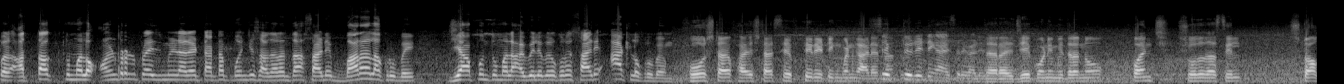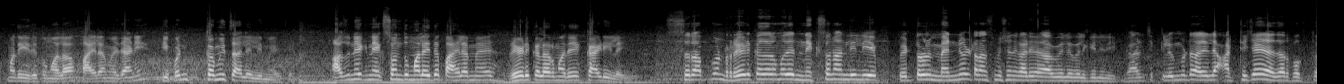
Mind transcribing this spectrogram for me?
प आत्ता तुम्हाला ऑन रोड प्राईस मिळणार आहे टाटा पंचवीस साधारणतः साडेबारा लाख रुपये. जे आपण तुम्हाला अवेलेबल करू साडेआठ लाख रुपये. Four star five star safety rating पण गाड्या सेफ्टी रेटिंग आहे सर गाडी तर जे कोणी मित्रांनो पंच शोधत असतील स्टॉकमध्ये इथे तुम्हाला पाहायला मिळते आणि ती पण कमी चाललेली मिळते. अजून एक नेक्सॉन तुम्हाला इथे पाहायला मिळेल रेड कलरमध्ये काय डील ही? सर आपण रेड कलरमध्ये नेक्सॉन आणलेली आहे. पेट्रोल मॅन्युअल ट्रान्समिशन गाडी अवेलेबल केलेली. गाडीचे किलोमीटर आलेले अठ्ठेचाळीस हजार फक्त.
